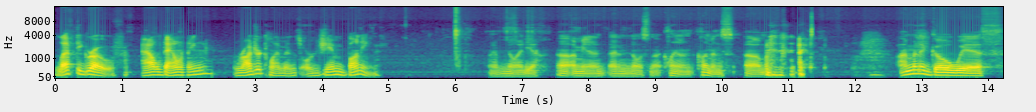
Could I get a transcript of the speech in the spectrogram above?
Lefty Grove, Al Downing, Roger Clemens, or Jim Bunning. I have no idea. Uh, I mean, I, I didn't know it's not Clem, Clemens. Um, I'm gonna go with.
